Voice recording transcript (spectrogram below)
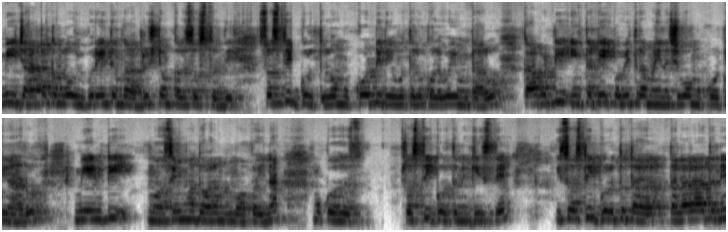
మీ జాతకంలో విపరీతంగా అదృష్టం కలిసి వస్తుంది స్వస్తి గుర్తులో ముక్కోటి దేవతలు కొలువై ఉంటారు. కాబట్టి ఇంతటి పవిత్రమైన శివ ముక్కోటి నాడు మీ ఇంటి సింహద్వారం పైన ముక్కు స్వస్తిక్ గుర్తుని గీస్తే ఈ స్వస్తిక్ గుర్తు త తలరాతనే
